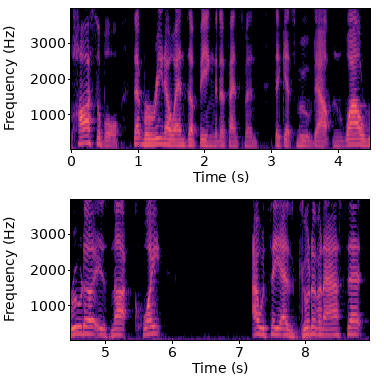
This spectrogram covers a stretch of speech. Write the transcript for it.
possible that Marino ends up being the defenseman that gets moved out. And while Rutta is not quite, I would say, as good of an asset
